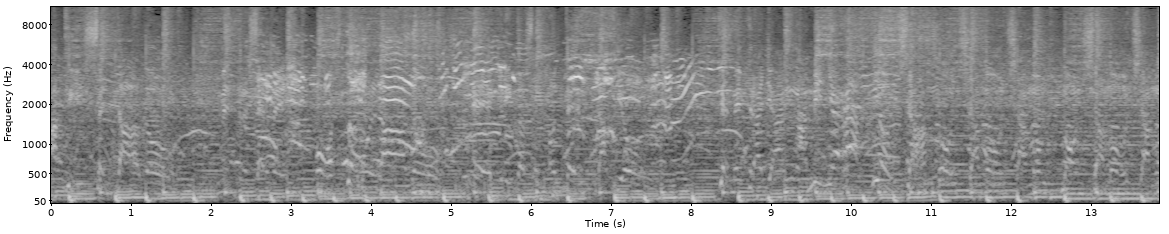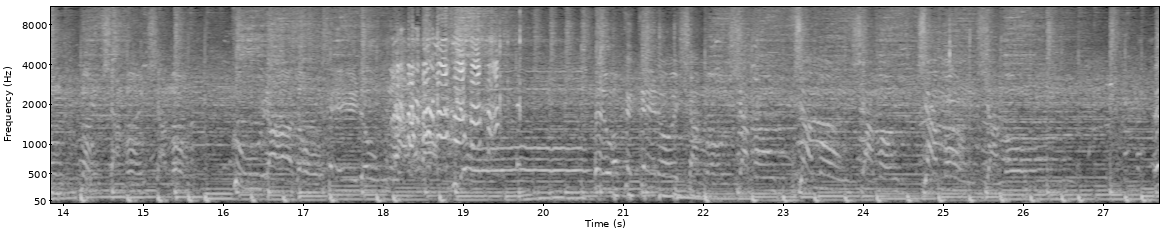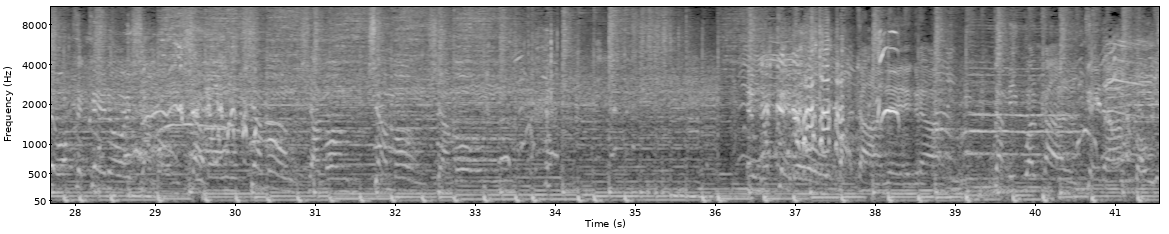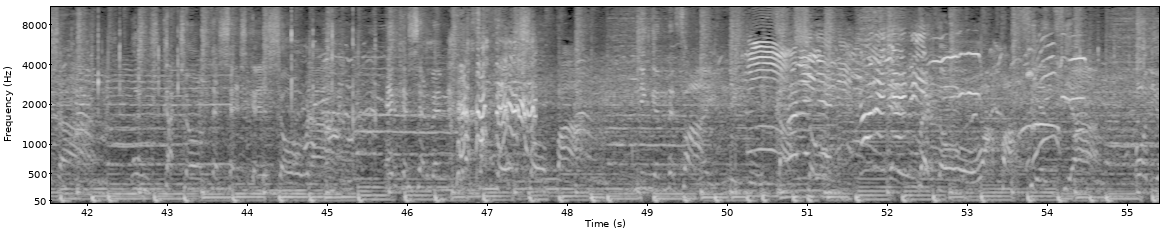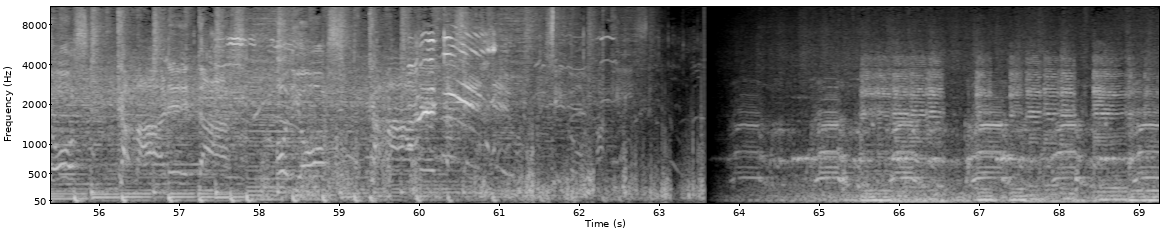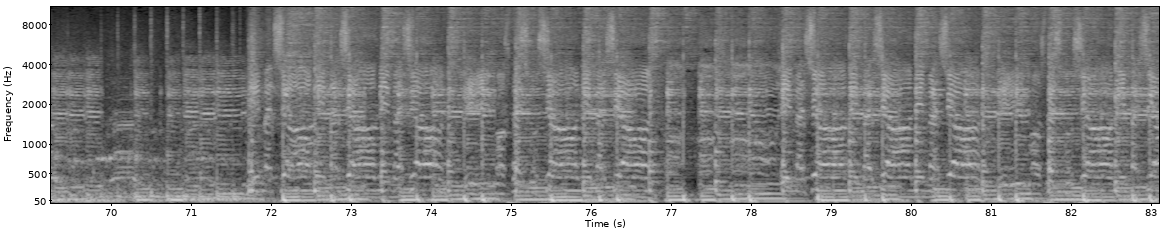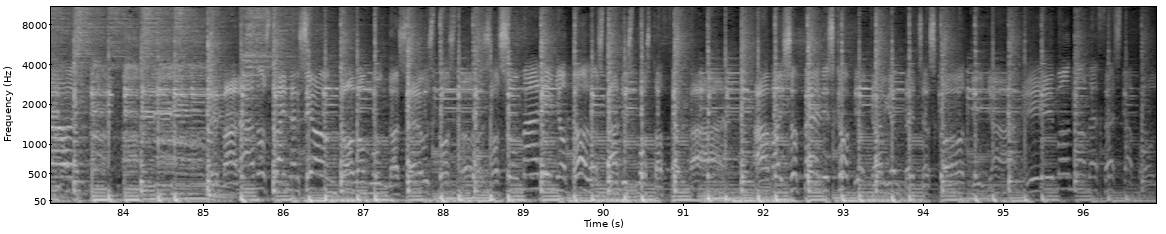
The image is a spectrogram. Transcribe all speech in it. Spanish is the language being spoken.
aqui. inversión, inversión, inversión. Vimos de exclusión, inversión. Inversión, inversión, inversión. Vivimos de exclusión, inversión. Preparados para inversión, todo el mundo a seus postos. O submarino todo está dispuesto a acertar. Abaixo periscopio que alguien pecha escotilla. Y mono de festa por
